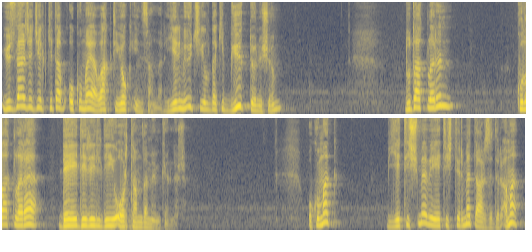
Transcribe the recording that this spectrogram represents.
yüzlerce cilt kitap okumaya vakti yok insanlar. 23 yıldaki büyük dönüşüm dudakların kulaklara değdirildiği ortamda mümkündür. Okumak yetişme ve yetiştirme tarzıdır ama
